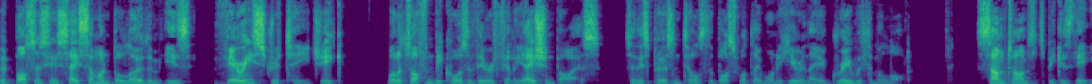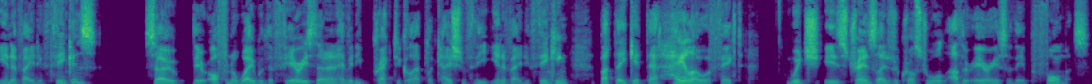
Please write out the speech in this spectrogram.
But bosses who say someone below them is very strategic, well, it's often because of their affiliation bias. So this person tells the boss what they want to hear and they agree with them a lot. Sometimes it's because they're innovative thinkers, so they're often away with the fairies. They don't have any practical application for the innovative thinking, but they get that halo effect, which is translated across to all other areas of their performance.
